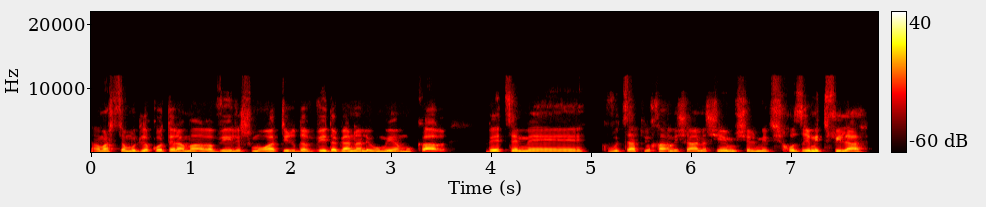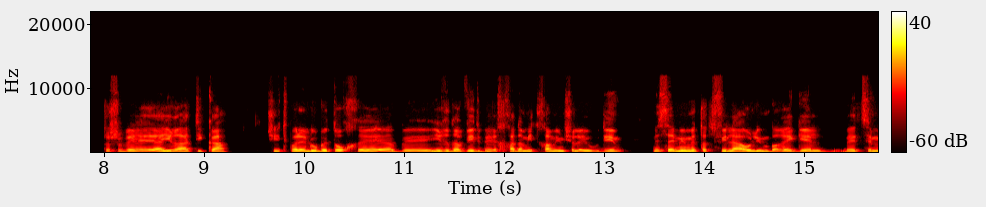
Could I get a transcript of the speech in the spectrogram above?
ממש צמוד לכותל המערבי, לשמורת עיר דוד, הגן הלאומי המוכר. בעצם קבוצת חמישה אנשים של, שחוזרים מתפילה, תושבי העיר העתיקה, שהתפללו בתוך, בעיר דוד, באחד המתחמים של היהודים, מסיימים את התפילה, עולים ברגל, בעצם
